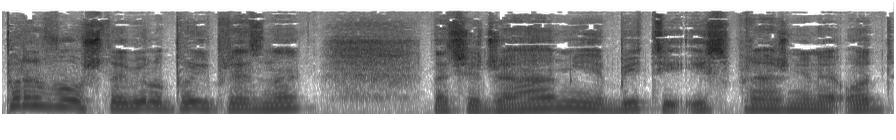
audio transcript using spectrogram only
prvo što je bilo prvi preznak da će džamije biti ispražnjene od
